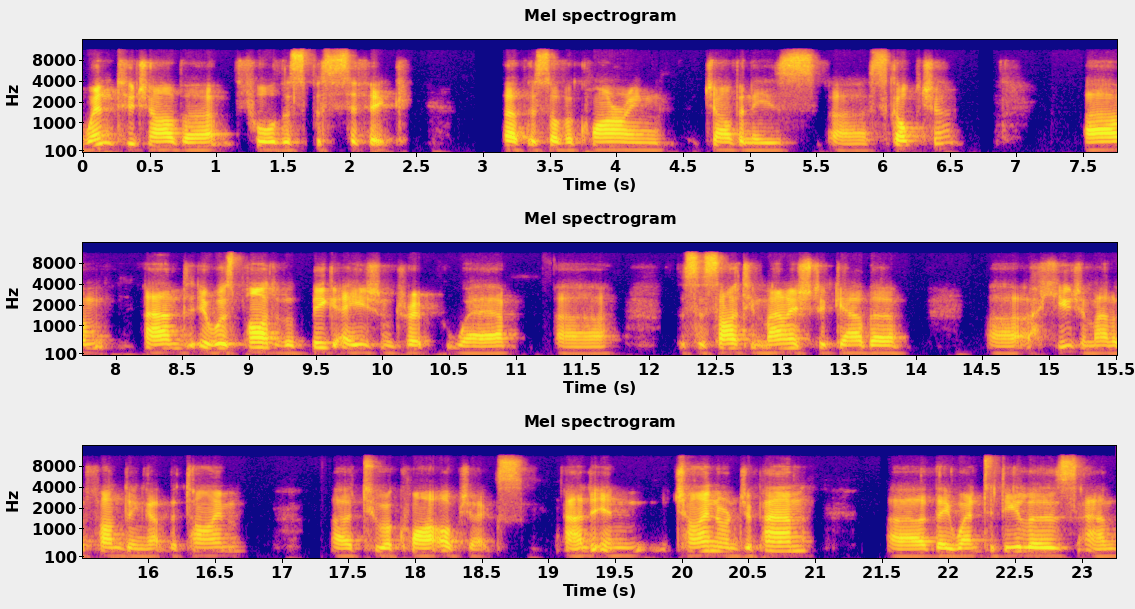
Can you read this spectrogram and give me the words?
went to Java for the specific purpose of acquiring Javanese uh, sculpture. Um, and it was part of a big Asian trip where uh, the society managed to gather uh, a huge amount of funding at the time uh, to acquire objects. And in China and Japan, uh, they went to dealers and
